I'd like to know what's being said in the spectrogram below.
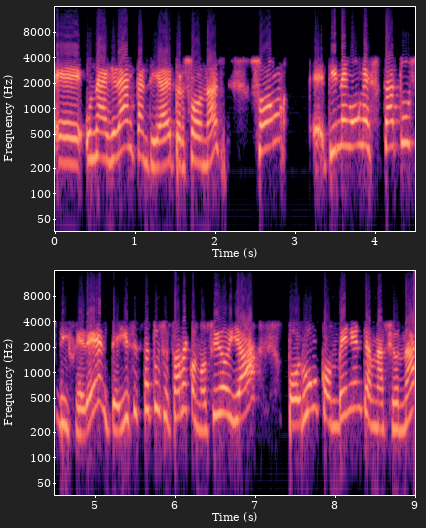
eh, una gran cantidad de personas, son eh, tienen un estatus diferente y ese estatus está reconocido ya por un convenio internacional,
